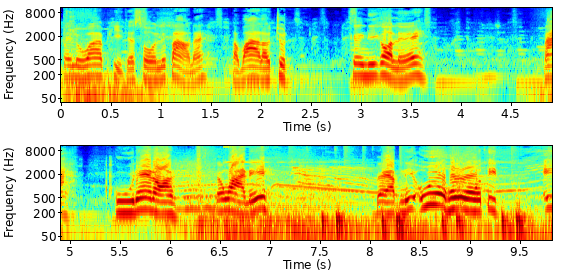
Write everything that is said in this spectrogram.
ไม่รู้ว่าผีจะโซนหรือเปล่านะ แต่ว่าเราจุดเครื่องนี้ก่อนเลย มา กูแน่นอน จังหวะนี้ แบบนี้โอ้โห ติดไอ้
